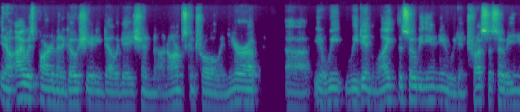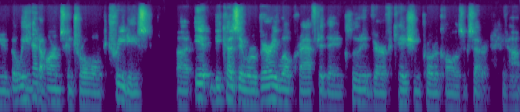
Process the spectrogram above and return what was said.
you know, I was part of a negotiating delegation on arms control in Europe. Uh, you know, we we didn't like the Soviet Union, we didn't trust the Soviet Union, but we had mm-hmm. arms control treaties uh, it because they were very well crafted. They included verification protocols, et cetera. Yeah.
